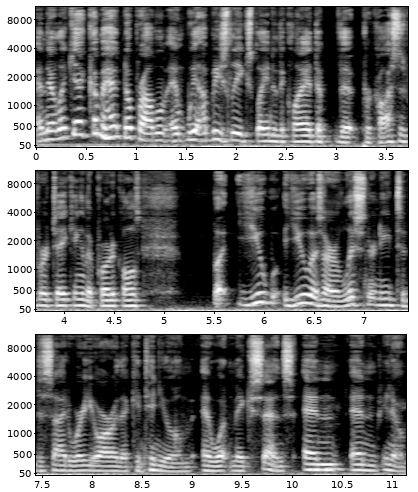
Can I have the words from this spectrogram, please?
And they're like, yeah, come ahead, no problem. And we obviously explained to the client the, the precautions we're taking and the protocols. But you, you as our listener, need to decide where you are in that continuum and what makes sense, and and you know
